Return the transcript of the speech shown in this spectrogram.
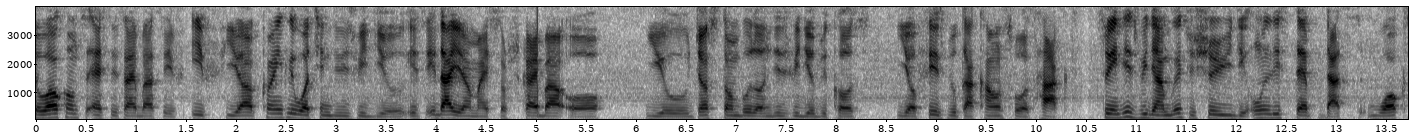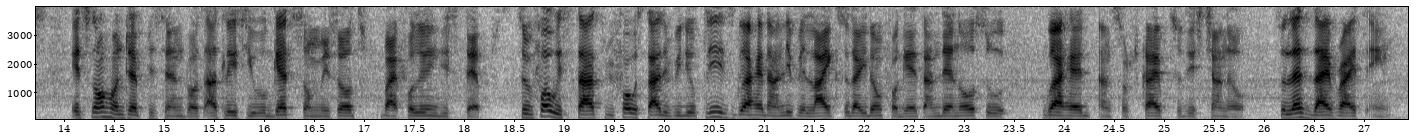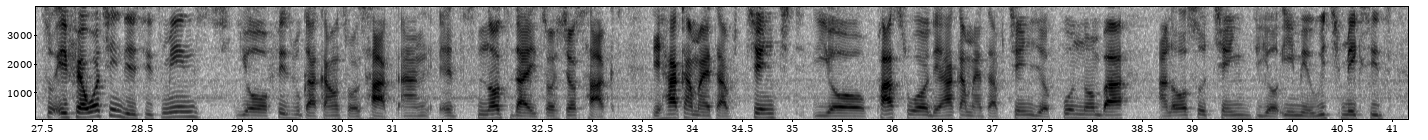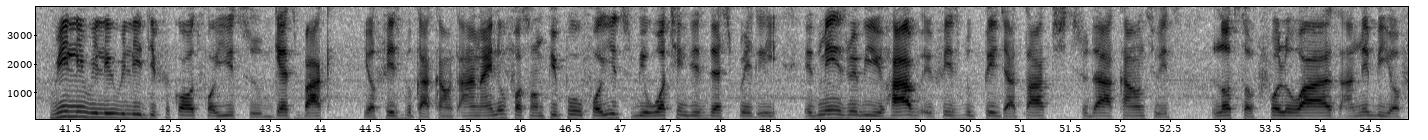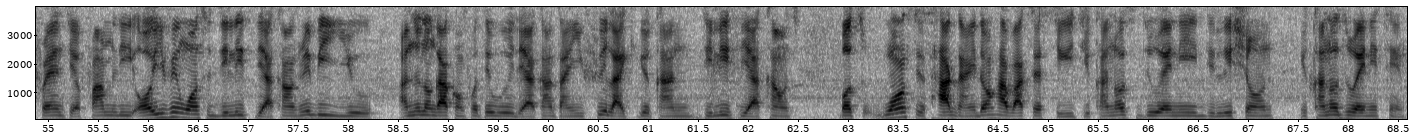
So welcome to SE CyberSafe. If you are currently watching this video, it's either you're my subscriber or you just stumbled on this video because your Facebook account was hacked. So in this video, I'm going to show you the only step that works. It's not 100%, but at least you will get some results by following these steps. So before we start, before we start the video, please go ahead and leave a like so that you don't forget and then also go ahead and subscribe to this channel. So let's dive right in. So if you're watching this, it means your Facebook account was hacked and it's not that it was just hacked. The hacker might have changed your password, the hacker might have changed your phone number and also changed your email, which makes it really, really, really difficult for you to get back your Facebook account. And I know for some people, for you to be watching this desperately, it means maybe you have a Facebook page attached to that account with lots of followers and maybe your friends your family or even want to delete the account. Maybe you are no longer comfortable with the account and you feel like you can delete the account. But once it's hacked and you don't have access to it you cannot do any deletion you cannot do anything.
